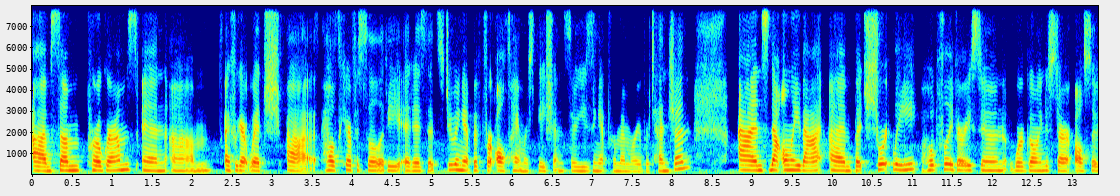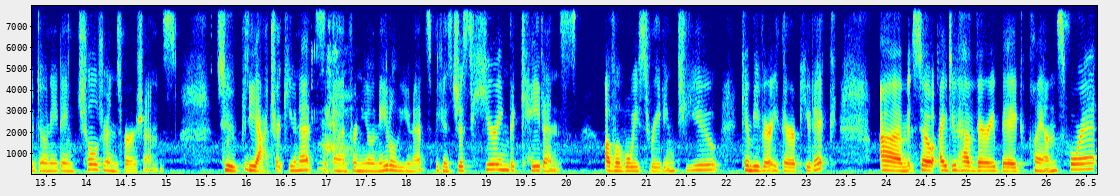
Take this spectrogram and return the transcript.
Um, some programs, and um, I forget which uh, healthcare facility it is that's doing it, but for Alzheimer's patients, they're using it for memory retention. And not only that, um, but shortly, hopefully very soon, we're going to start also donating children's versions to pediatric units and for neonatal units because just hearing the cadence of a voice reading to you can be very therapeutic. Um, so I do have very big plans for it.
